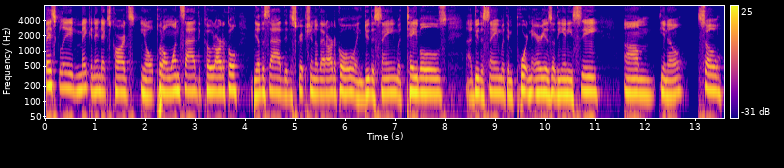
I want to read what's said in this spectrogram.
basically make an index cards, you know, put on one side the code article, the other side the description of that article, and do the same with tables, uh, do the same with important areas of the NEC. Um, you know, so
